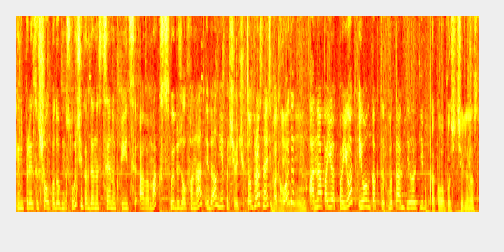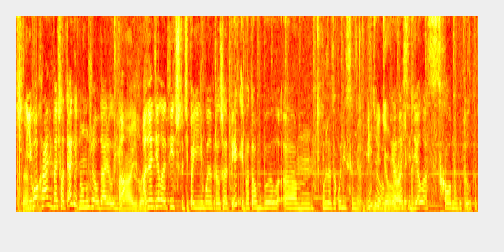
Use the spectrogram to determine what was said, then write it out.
не произошел подобный случай, когда на сцену к певице Ава Макс выбежал фанат и дал ей пощечину. Он просто, знаете, подходит, она поет, поет, и он как-то вот так делает ей Как его пустили на сцену? Его охранник начал оттягивать, но он уже ударил ее. А, ебать. она делает вид, что типа ей не больно продолжает петь. И потом был эм, уже за кулисами видео, где она сидела с холодной бутылкой.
